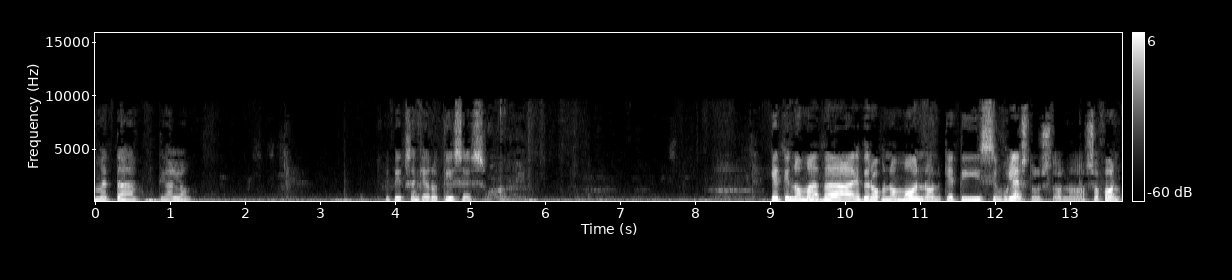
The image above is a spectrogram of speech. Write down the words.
Μετά, τι άλλο; Υπήρξαν και ερωτήσεις για την ομάδα εμπειρογνωμόνων και τις συμβουλές τους των σοφών.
